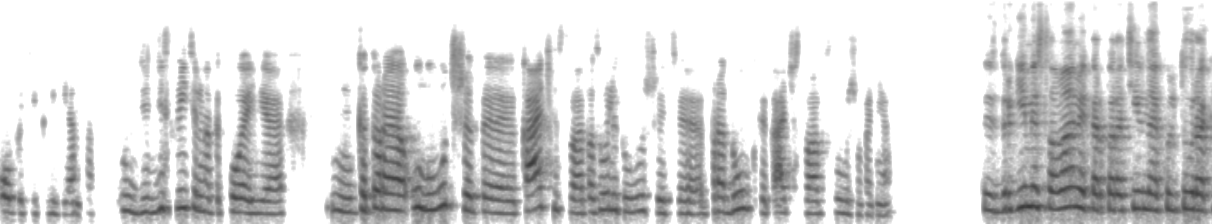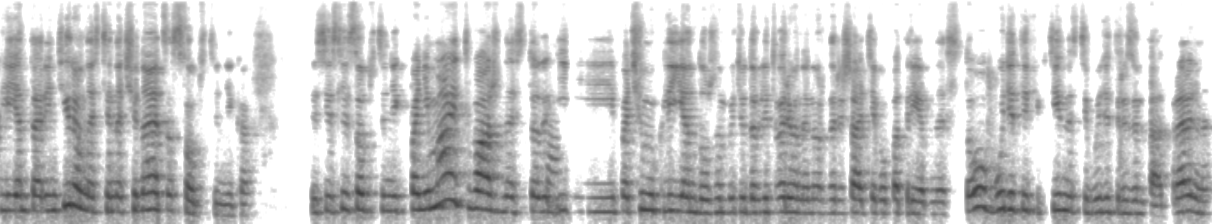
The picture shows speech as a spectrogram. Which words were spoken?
опыте клиентов. Ну, действительно такой, э, которая улучшит э, качество, позволит улучшить продукты, качество обслуживания. То есть, другими словами, корпоративная культура клиентоориентированности начинается с собственника. То есть, если собственник понимает важность то да. и, и почему клиент должен быть удовлетворен и нужно решать его потребность, то будет эффективность и будет результат, правильно?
